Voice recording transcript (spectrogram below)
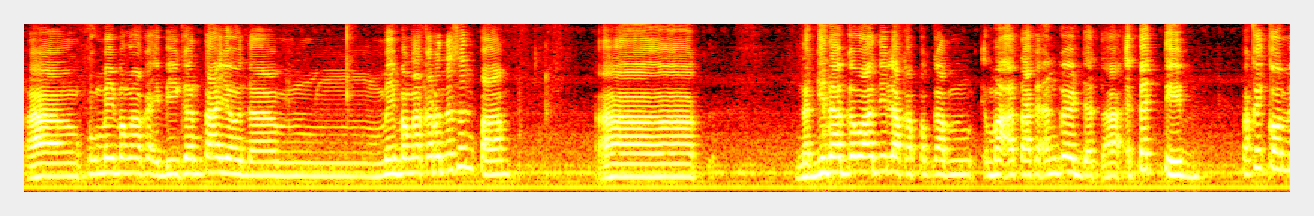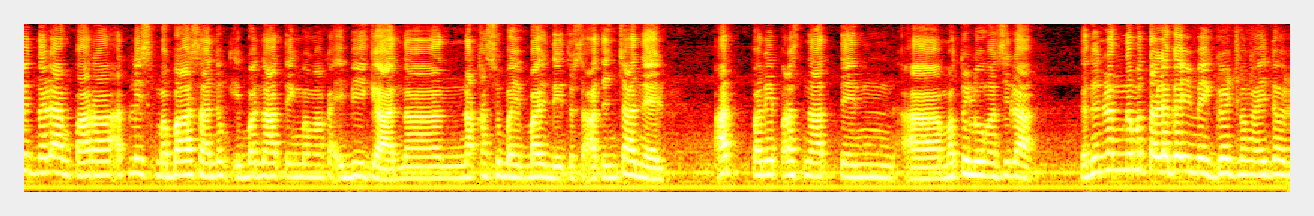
Ang kung may mga kaibigan tayo na mm, may mga karanasan pa, ah na ginagawa nila kapag um, umaatake ang GERD at ah, effective, paki-comment na lang para at least mabasa ng iba nating mga kaibigan na nakasubaybay dito sa ating channel at pare-paras natin ah, matulungan sila. Ganun lang naman talaga yung may GERD mga idol.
